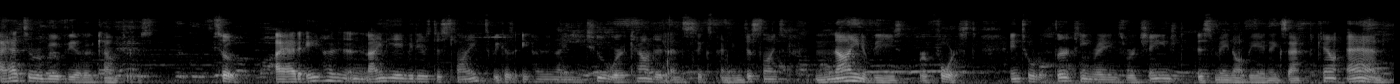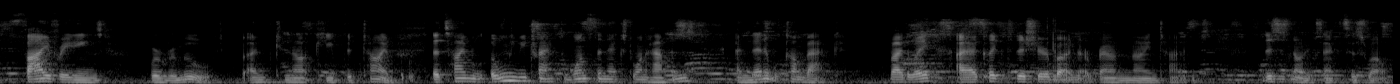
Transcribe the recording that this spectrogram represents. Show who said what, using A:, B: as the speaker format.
A: I had to remove the other counters. So, I had 898 videos disliked because 892 were counted and 6 pending dislikes. 9 of these were forced. In total, 13 ratings were changed. This may not be an exact count. And 5 ratings were removed. I cannot keep the time. The time will only be tracked once the next one happens, and then it will come back. By the way, I clicked the share button around 9 times. This is not exact as well.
